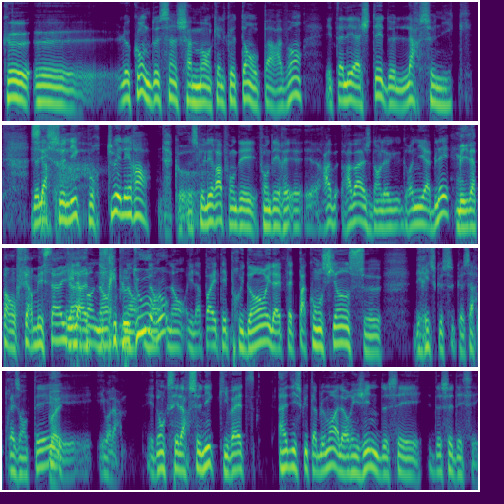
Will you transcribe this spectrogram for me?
que euh, le comte de Saint-Chamond, quelque temps auparavant, est allé acheter de l'arsenic. De l'arsenic pour tuer les rats. D'accord. Parce que les rats font des, font des ravages dans le grenier à blé. Mais il n'a pas enfermé ça, il, a, triple tour, non, non, il n'a pas été prudent, il n'avait peut-être pas conscience euh, des risques que ça représentait. Et, et voilà. Et donc c'est l'arsenic qui va être indiscutablement à l'origine de, ces, de ce décès.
